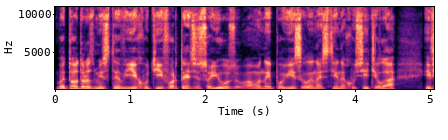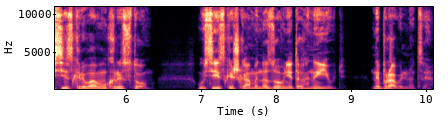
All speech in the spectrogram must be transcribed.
Бетод розмістив їх у тій фортеці Союзу, а вони повісили на стінах усі тіла і всі з кривавим хрестом. Усі з кишками назовні та гниють. Неправильно це.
